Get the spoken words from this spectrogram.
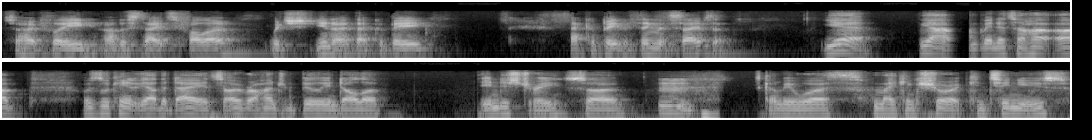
So hopefully other states follow, which you know that could be that could be the thing that saves it. Yeah, yeah. I mean, it's a. I was looking at it the other day. It's over a hundred billion dollar industry, so Mm. it's going to be worth making sure it continues.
